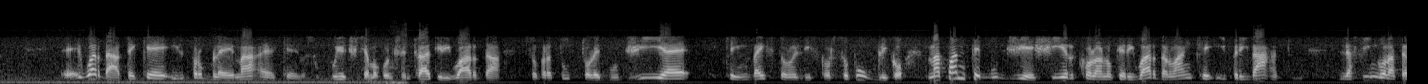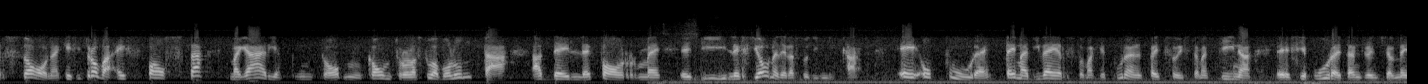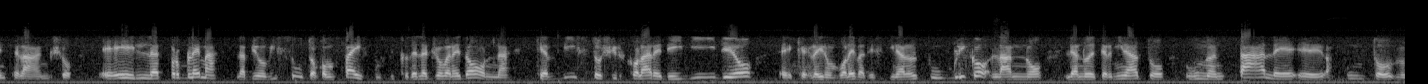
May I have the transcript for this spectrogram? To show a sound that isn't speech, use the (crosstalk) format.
eh, guardate che il problema eh, che, su cui ci siamo concentrati riguarda soprattutto le bugie che investono il discorso pubblico, ma quante bugie circolano che riguardano anche i privati, la singola persona che si trova esposta magari appunto contro la sua volontà a delle forme eh, di lesione della sua dignità. E, oppure, tema diverso ma che pure nel pezzo di stamattina eh, si è pure tangenzialmente lancio, e il problema l'abbiamo vissuto con Facebook della giovane donna che ha visto circolare dei video eh, che lei non voleva destinare al pubblico, le hanno determinato un tale, eh, appunto,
